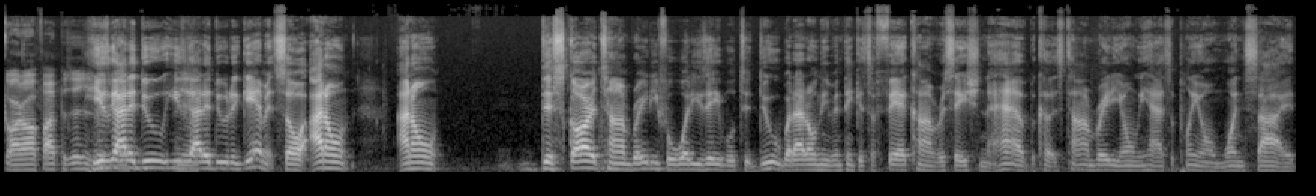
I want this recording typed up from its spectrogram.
guard all five positions. he's got to do he's Yeah. got to do the gamut. So I don't I don't discard Tom Brady for what he's able to do, but I don't even think it's a fair conversation to have because Tom Brady only has to play on one side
